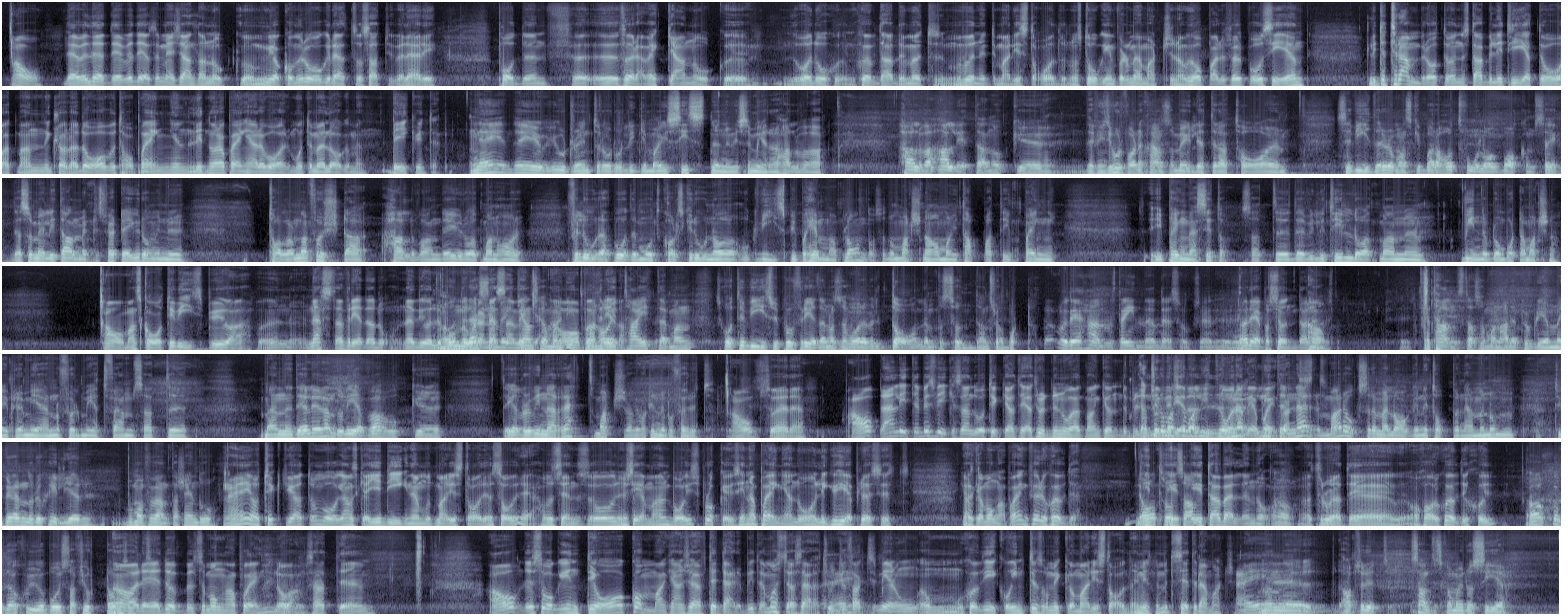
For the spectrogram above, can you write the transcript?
Ja, det är väl det, det, är väl det som är känslan och om jag kommer ihåg rätt så satt vi väl här i podden för, eh, förra veckan och eh, det var då Skövde hade mött, vunnit i Mariestad och de stod inför de här matcherna och vi hoppades väl på att se en lite trendbrott och en stabilitet och att man klarade av att ta poängen, lite några poäng här och var mot de här lagen men det gick ju inte. Nej, det gjorde det inte då. Då ligger man ju sist nu när vi summerar halva, halva allettan och eh, det finns ju fortfarande chans och möjligheter att ta eh, sig vidare. Då. Man ska ju bara ha två lag bakom sig. Det som är lite anmärkningsvärt är ju då om vi nu talar om den första halvan. Det är ju då att man har förlorat både mot Karlskrona och Visby på hemmaplan. Då. Så de matcherna har man ju tappat i poäng i poängmässigt då. Så att eh, det vill ju till då att man eh, vinner de bortamatcherna. Ja, man ska till Visby va? nästa fredag då när vi håller på Under med våra SM-veckan ska man ja, dit. Man har ju tajt där. Man ska till Visby på fredagen och så var det väl Dalen på söndagen tror jag borta. Och det är Halmstad innan dess också, eller hur? Ja, det är på söndag Ja. Ett Halmstad som man hade problem med i premiären och föll med 1-5 så att eh, Men det lär ändå leva och eh, det gäller att vinna rätt matcher har vi varit inne på förut. Ja, så är det. Ja, det är en liten besvikelse ändå tycker jag att det. Jag trodde nog att man kunde Jag tror man ska vara lite, några mer poäng lite faktiskt. närmare också de här lagen i toppen här men de tycker ändå det skiljer vad man förväntar sig ändå. Nej, jag tyckte ju att de var ganska gedigna mot Mariestad. Jag sa ju det. Och sen så, nu ser man, Boys plockar ju sina poäng ändå och ligger helt plötsligt ganska många poäng före Skövde. Ja, I, trots i, allt. I tabellen då. Ja. Jag tror att det är, har Skövde sju. Ja, Skövde har 7 och Boys har 14. så Ja, det är dubbelt så många poäng då. Så att, eh, ja, det såg inte jag komma kanske efter derbyt, det måste jag säga. Jag trodde Nej. faktiskt mer om, om Skövde IK och inte så mycket om Mariestad. Jag minns inte sett den där matchen. Nej, Men eh, absolut. Samtidigt ska man ju då se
